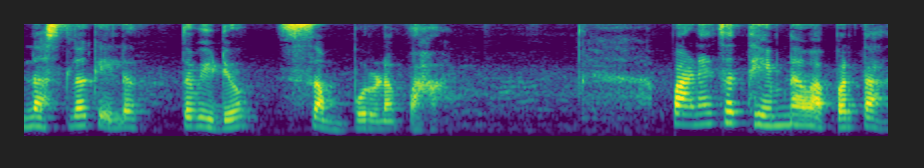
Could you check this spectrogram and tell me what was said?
नसलं केलं तर व्हिडिओ संपूर्ण पहा. पाण्याचा थेंब न वापरता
